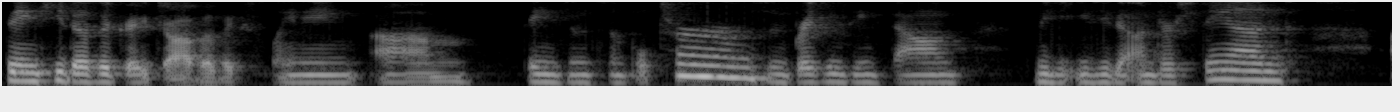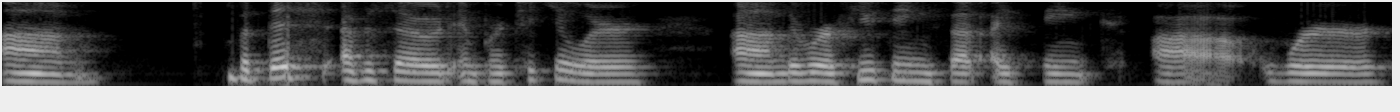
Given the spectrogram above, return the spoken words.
think he does a great job of explaining um, things in simple terms and breaking things down, make it easy to understand. Um, but this episode in particular, um, there were a few things that I think uh, were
